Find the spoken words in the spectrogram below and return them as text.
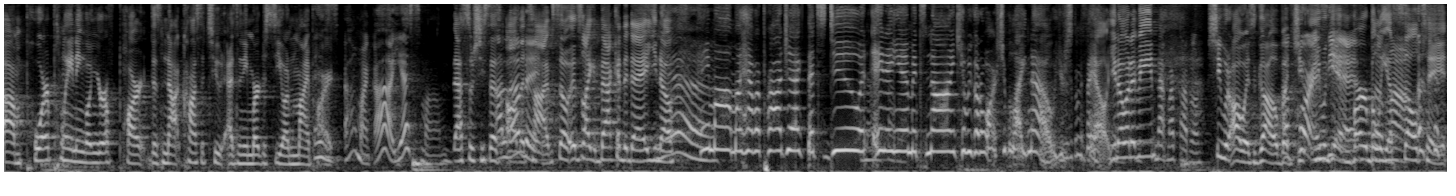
um, poor planning on your part does not constitute as an emergency on my part. Oh my God, yes, mom. That's what she says I all the it. time. So it's like back in the day, you know, Yeah. hey mom, I have a project that's due at 8 a.m. It's 9. Can we go to work? She'd be like, no, you're just going to fail. You know what I mean? Not my problem. She would always go, but Of you, course, you would yeah, get verbally assaulted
